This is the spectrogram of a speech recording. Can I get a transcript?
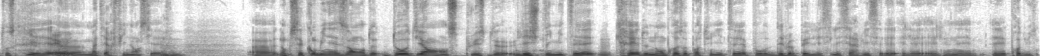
tout ce qui est eh euh, matière financière. Mhm. Euh, donc ces combinaisons d'audience plus de légitimité mm. créent de nombreuses opportunités pour développer les, services et les, produits.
